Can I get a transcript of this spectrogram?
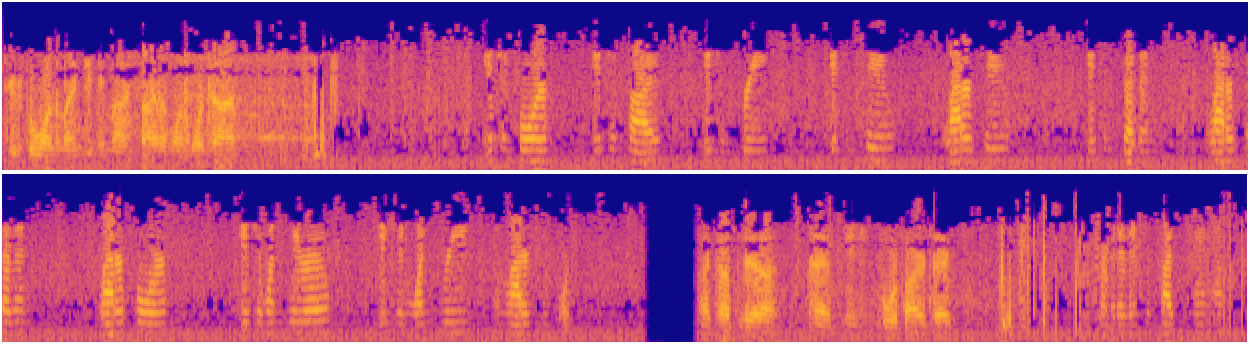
641 to main. Give me my assignment one more time. Engine 4, engine 5, engine 3, engine 2, ladder 2, engine 7, ladder 7, ladder 4, engine 10, engine 13, and ladder 24. I copy that. I have engine 4 fire attack. Affirmative, engine 5 command.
